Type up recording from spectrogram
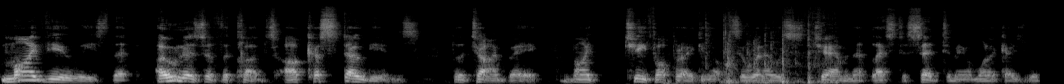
My view is that owners of the clubs are custodians for the time being. My chief operating officer when I was chairman at Leicester said to me on one occasion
